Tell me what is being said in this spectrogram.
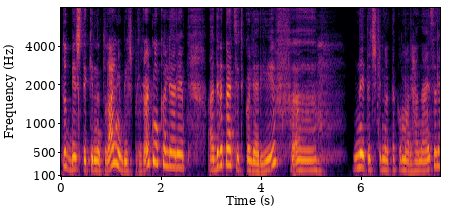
Тут більш такі натуральні, більш природні кольори. 19 кольорів, е, ниточки на такому органайзері.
